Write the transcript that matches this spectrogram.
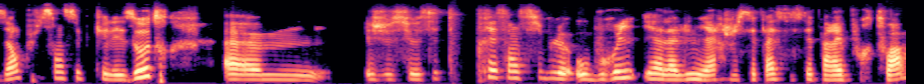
bien plus sensible que les autres. Euh, je suis aussi très sensible au bruit et à la lumière. Je ne sais pas si c'est pareil pour toi,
